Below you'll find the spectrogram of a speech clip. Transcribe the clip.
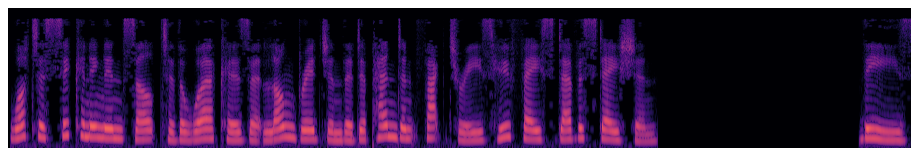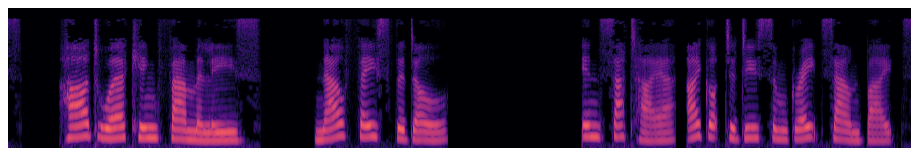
What a sickening insult to the workers at Longbridge and the dependent factories who face devastation. These hard-working families now face the dole. In satire, I got to do some great sound bites.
